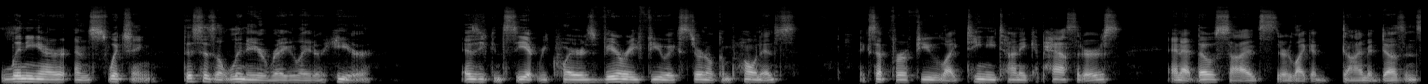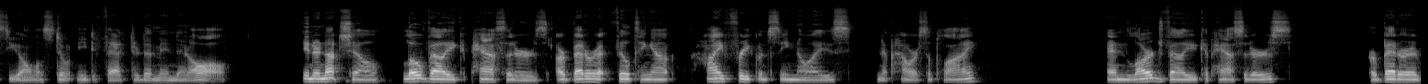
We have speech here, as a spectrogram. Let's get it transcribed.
linear and switching. This is a linear regulator here. As you can see it requires very few external components except for a few like teeny tiny capacitors, and at those sides they're like a dime a dozen, so you almost don't need to factor them in at all. In a nutshell, low value capacitors are better at filtering out high frequency noise in a power supply, and large value capacitors are better at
